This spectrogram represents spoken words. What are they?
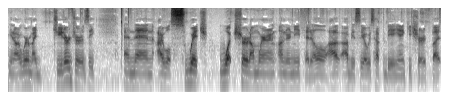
you know I wear my Jeter jersey, and then I will switch what shirt I'm wearing underneath it. It'll obviously always have to be a Yankee shirt, but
